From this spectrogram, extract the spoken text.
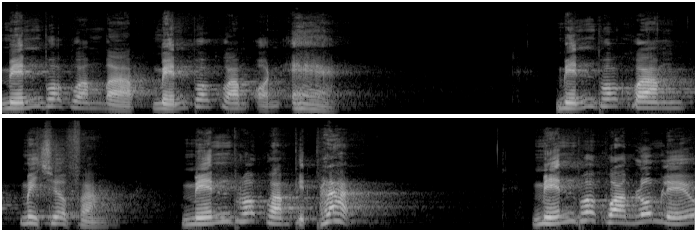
เหม็นเพราะความบาป เหม็นเพราะความอ่อนแอ เหม็นเพราะความไม่เชื่อฟัง เหม็นเพราะความผิดพลาด เหม็นเพราะความล้มเหลว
